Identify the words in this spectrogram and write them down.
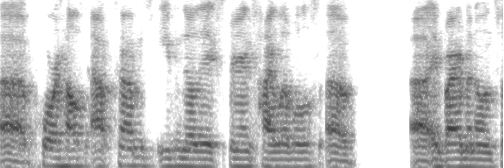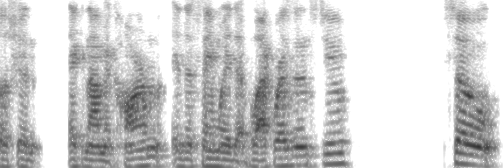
uh, poor health outcomes, even though they experience high levels of uh, environmental and socioeconomic harm in the same way that Black residents do. So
